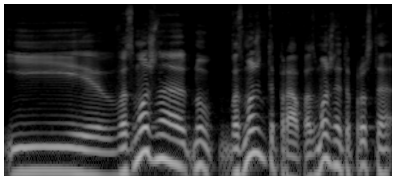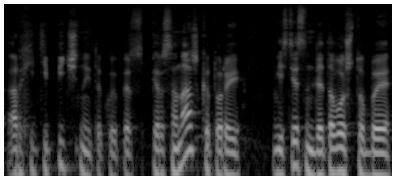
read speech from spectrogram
И, возможно, ну, возможно, ты прав. Возможно, это просто архетипичный такой перс- персонаж, который, естественно, для того, чтобы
